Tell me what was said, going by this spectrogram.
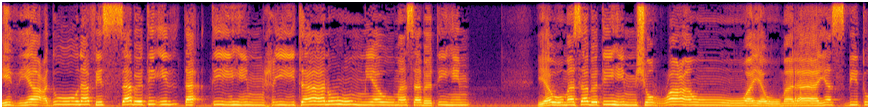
إذ يعدون في السبت إذ تأتيهم حيتانهم يوم سبتهم يوم سبتهم شرعا ويوم لا يسبتون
